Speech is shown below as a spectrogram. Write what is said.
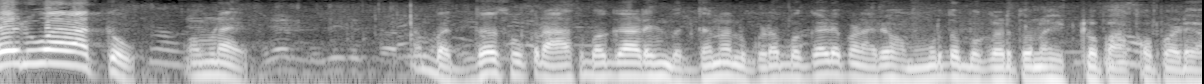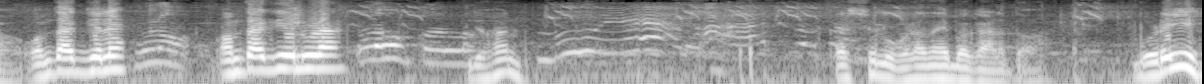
એ એલું વાત કહું. હમણાં બધા છોકરા હાથ બગાડે ને બધાના લુગડા બગાડે પણ અરે હમણાં તો બગડતો નહીં એટલો પાકો પડ્યો. આમ તાકજે લે. આમ તાકજે લુડા? જો હન. કશું લુગડા નહીં બગાડતો. બોડી?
